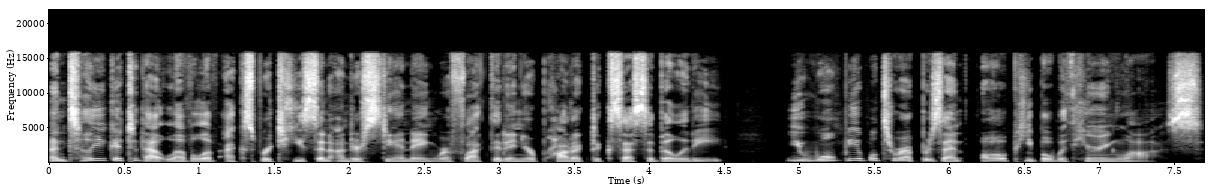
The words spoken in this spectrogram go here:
Until you get to that level of expertise and understanding reflected in your product accessibility, you won't be able to represent all people with hearing loss.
